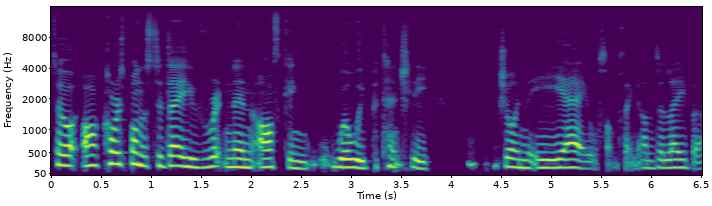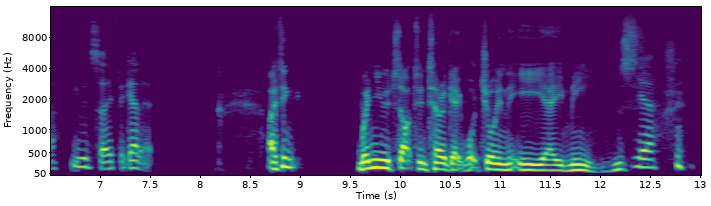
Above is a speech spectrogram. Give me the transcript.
So, our correspondents today who've written in asking, will we potentially join the EEA or something under Labour, you would say, forget it. I think when you start to interrogate what join the EEA means, yeah.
